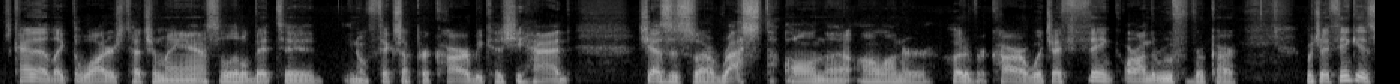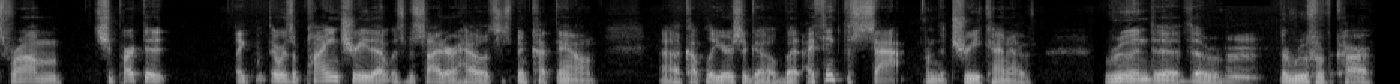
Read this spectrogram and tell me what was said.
it's kind of like the water's touching my ass a little bit to you know fix up her car because she had she has this uh, rust all on the all on her hood of her car, which I think, or on the roof of her car, which I think is from she parked it like there was a pine tree that was beside our house. It's been cut down uh, a couple of years ago, but I think the sap from the tree kind of ruined the the Hmm. the roof of the car.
